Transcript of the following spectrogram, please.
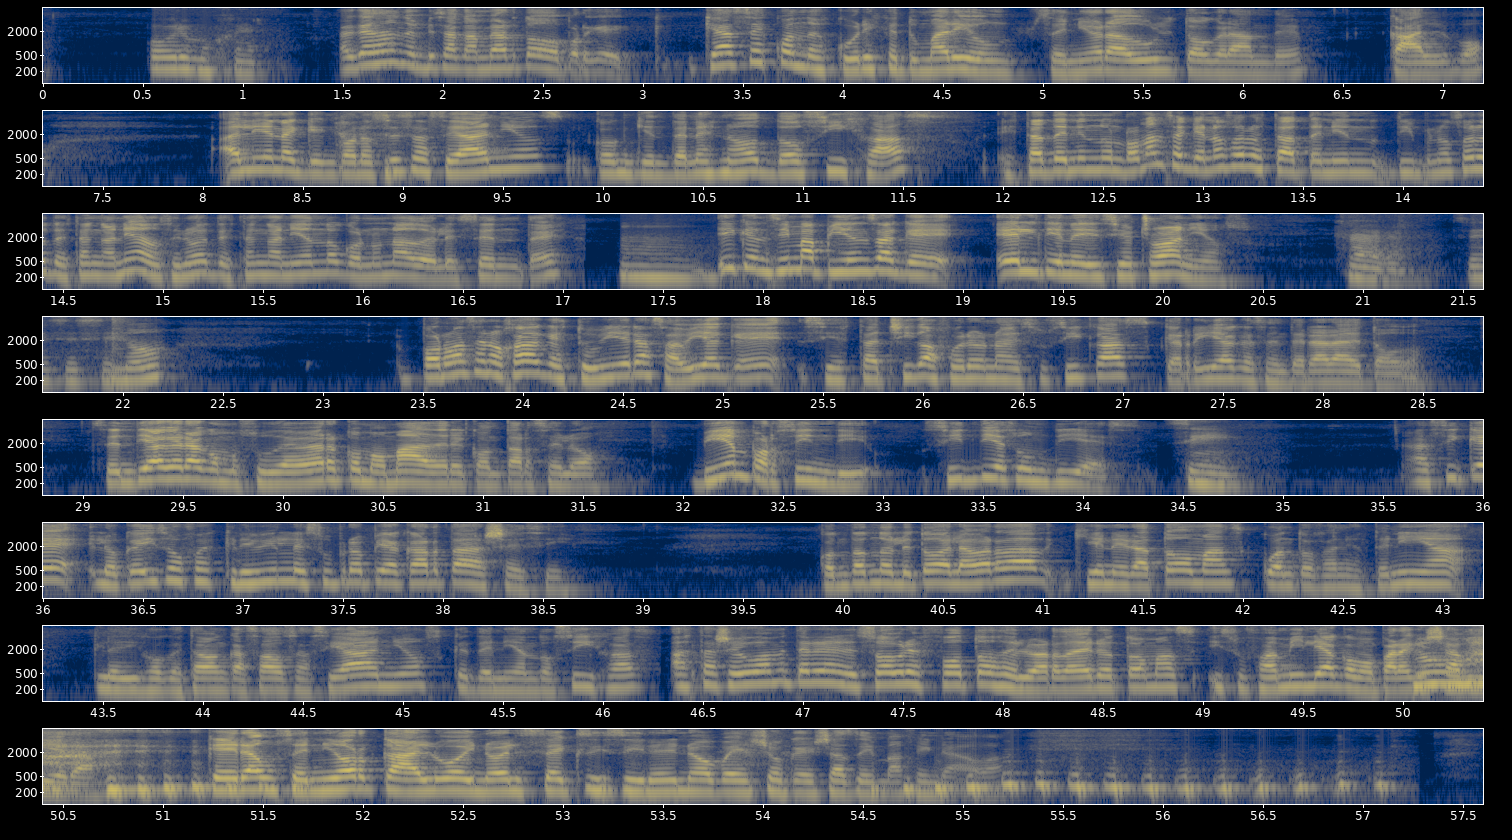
Pobre mujer. Acá es donde empieza a cambiar todo, porque ¿qué haces cuando descubrís que tu marido es un señor adulto grande, calvo, alguien a quien conoces hace años, con quien tenés, ¿no? Dos hijas, está teniendo un romance que no solo está teniendo, tipo, no solo te está engañando, sino que te está engañando con un adolescente Mm, y que encima piensa que él tiene 18 años. claro, sí, sí, sí. ¿no? Por más enojada que estuviera, sabía que si esta chica fuera una de sus hijas, querría que se enterara de todo. Sentía que era como su deber como madre contárselo. Bien por Cindy. Cindy es un 10. Sí. Así que lo que hizo fue escribirle su propia carta a Jessie. Contándole toda la verdad, quién era Thomas, cuántos años tenía, le dijo que estaban casados hacía años, que tenían dos hijas. Hasta llegó a meter en el sobre fotos del verdadero Thomas y su familia como para que No. ella viera que era un señor calvo y no el sexy sireno bello que ella se imaginaba.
